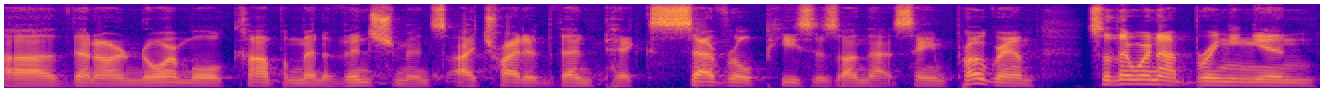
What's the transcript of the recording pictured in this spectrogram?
uh, than our normal complement of instruments i try to then pick several pieces on that same program so that we're not bringing in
